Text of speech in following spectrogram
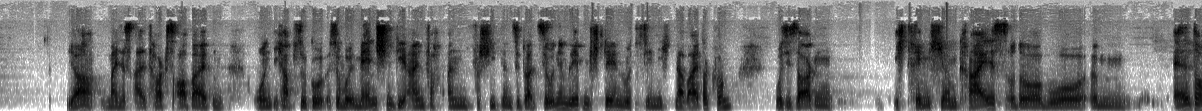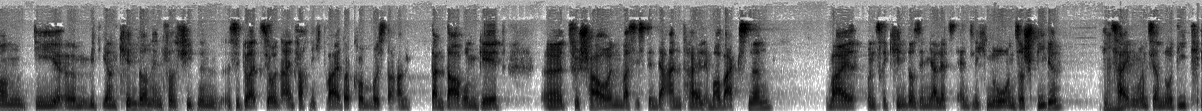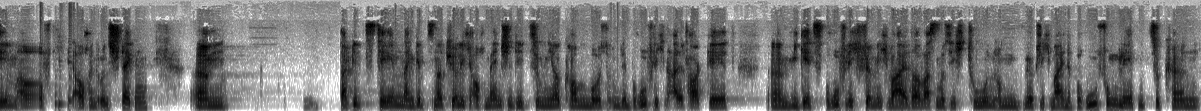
ja, meines Alltags arbeiten. Und ich habe sowohl Menschen, die einfach an verschiedenen Situationen im Leben stehen, wo sie nicht mehr weiterkommen, wo sie sagen, ich drehe mich hier im Kreis oder wo ähm, Eltern, die ähm, mit ihren Kindern in verschiedenen Situationen einfach nicht weiterkommen, wo es daran, dann darum geht, äh, zu schauen, was ist denn der Anteil im Erwachsenen, weil unsere Kinder sind ja letztendlich nur unser Spiegel. Die mhm. zeigen uns ja nur die Themen auf, die auch in uns stecken. Ähm, da gibt's Themen, dann gibt's natürlich auch Menschen, die zu mir kommen, wo es um den beruflichen Alltag geht, ähm, wie geht's beruflich für mich weiter? Was muss ich tun, um wirklich meine Berufung leben zu können?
